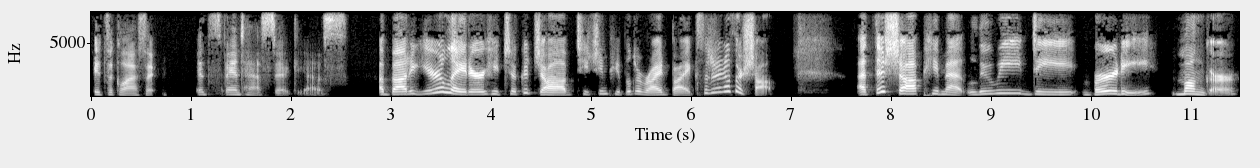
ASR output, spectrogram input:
It's a classic. It's fantastic. Yes. About a year later, he took a job teaching people to ride bikes at another shop. At this shop, he met Louis D. Birdie Munger,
